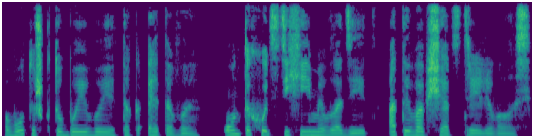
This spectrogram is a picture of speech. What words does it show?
вот уж кто боевые, так это вы. Он-то хоть стихиями владеет, а ты вообще отстреливалась.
